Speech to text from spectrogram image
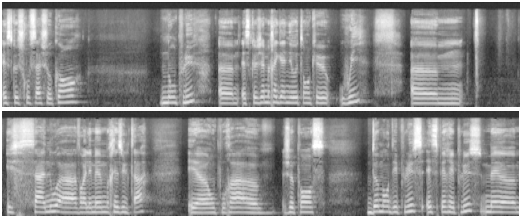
Est-ce que je trouve ça choquant? Non plus. Euh, est-ce que j'aimerais gagner autant qu'eux Oui. Euh, et c'est à nous à avoir les mêmes résultats. Et euh, on pourra, je pense, demander plus, espérer plus, mais euh,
